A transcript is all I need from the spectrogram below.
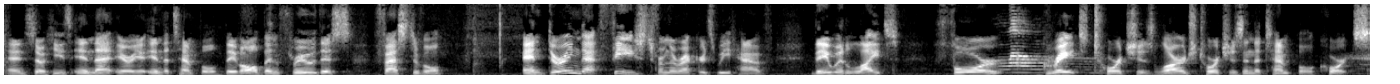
And so he's in that area, in the temple. They've all been through this festival. And during that feast, from the records we have, they would light four great torches, large torches in the temple courts,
